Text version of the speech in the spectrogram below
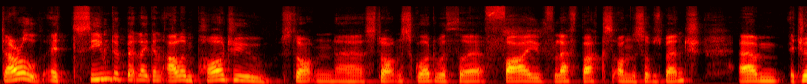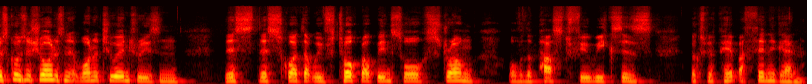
Daryl. It seemed a bit like an Alan Pardew starting uh, starting squad with uh, five left backs on the subs bench. Um, it just goes to show, doesn't it? One or two injuries, and this this squad that we've talked about being so strong over the past few weeks is looks a bit paper thin again.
